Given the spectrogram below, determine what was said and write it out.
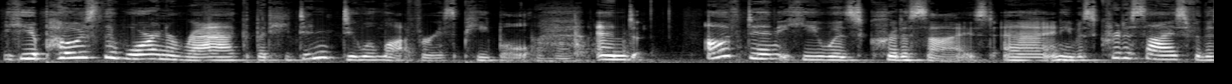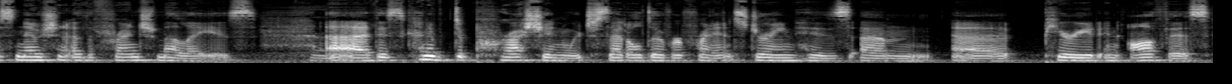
he opposed the war in Iraq, but he didn't do a lot for his people, and. Often he was criticized, uh, and he was criticized for this notion of the French malaise, uh, this kind of depression which settled over France during his um, uh, period in office.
